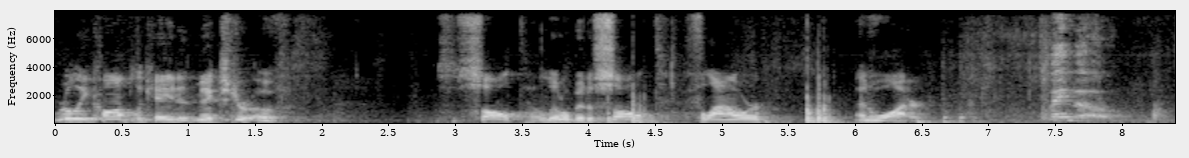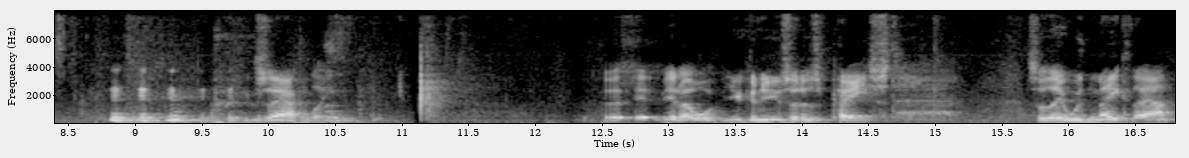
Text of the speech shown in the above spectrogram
really complicated mixture of salt, a little bit of salt, flour, and water. Bingo. Exactly. Uh, it- you know, you can use it as paste. So they would make that.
